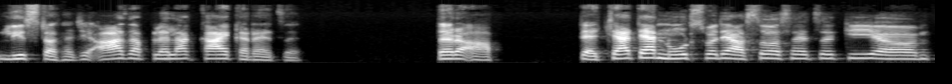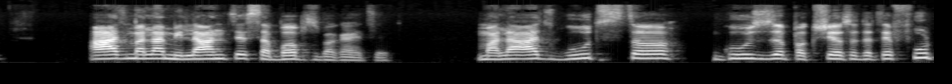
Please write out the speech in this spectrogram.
लिस्ट असायची. आज आपल्याला काय करायचंय? तर आप त्याच्या त्या नोट्समध्ये असं असायचं की आज मला मिलानचे सबब्स बघायचे. मला आज गुजचं गुज जो पक्षी असतो त्याचे फूट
